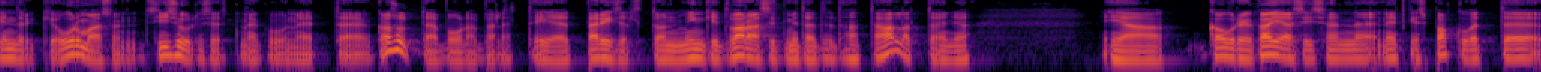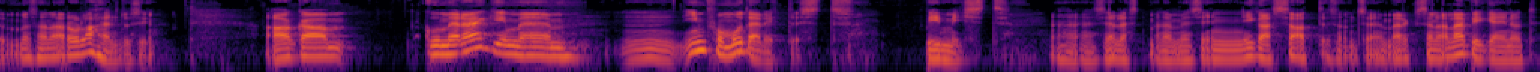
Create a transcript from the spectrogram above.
Hendrik ja Urmas on sisuliselt nagu need äh, kasutaja poole peal, et teie päriselt on mingeid varasid, mida te tahate hallata, on ju. ja Kaur ja Kaia siis on need, kes pakuvad, ma saan aru, lahendusi. aga kui me räägime mm, infomudelitest, BIM-ist, sellest me oleme siin igas saates on see märksõna läbi käinud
